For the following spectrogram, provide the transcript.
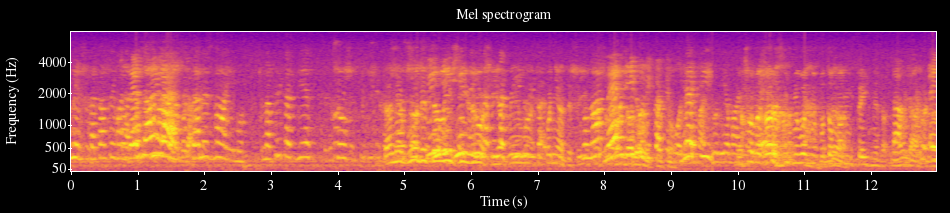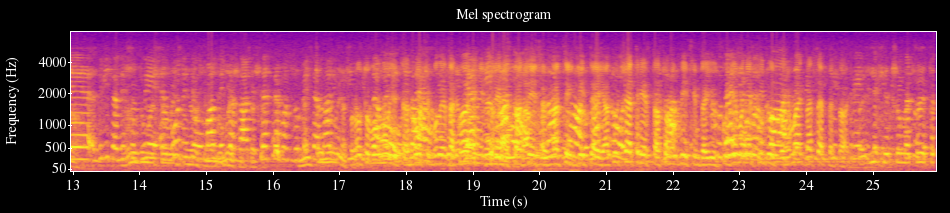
Ні, що Наталка Іванівна, це не знаємо. Наприклад, є, що... Та не що буде всі лишні гроші, як ви не можете поняти, що Ну, їх просто Не категорії. Не пільгові, я маю. Якщо ми зараз їх не возьмемо, потім Да. нам ніхто їх не дасть. Так. Ну. Е, дивіться, не щоб не що лишні вводити гроші оманний не казати, це треба зробити аналіз. Просто волнується, гроші були закладені 400 тисяч на цих дітей, а тут ще 348 дають. Куди вони підуть, понімаєте, на це питання. Та їх, якщо на цей, то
